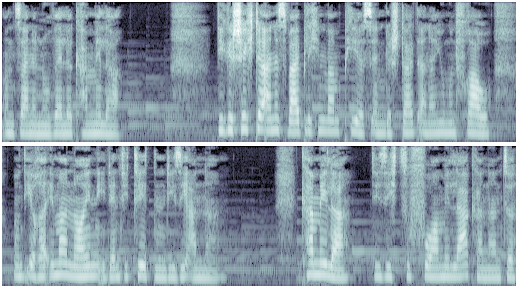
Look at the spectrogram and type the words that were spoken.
und seine Novelle Camilla. Die Geschichte eines weiblichen Vampirs in Gestalt einer jungen Frau und ihrer immer neuen Identitäten, die sie annahm. Camilla, die sich zuvor Milaka nannte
